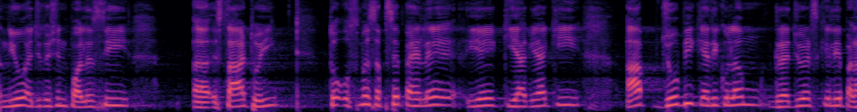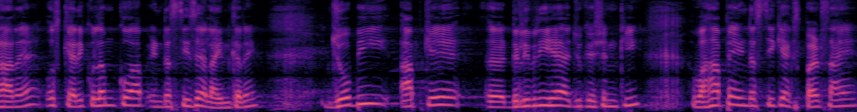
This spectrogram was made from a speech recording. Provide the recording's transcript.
न्यू एजुकेशन पॉलिसी स्टार्ट हुई तो उसमें सबसे पहले ये किया गया कि आप जो भी कैरिकुलम ग्रेजुएट्स के लिए पढ़ा रहे हैं, उस कैरिकुलम को आप इंडस्ट्री से अलाइन करें। जो भी आपके डिलीवरी है एजुकेशन की, वहाँ पे इंडस्ट्री के एक्सपर्ट्स आएँ,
